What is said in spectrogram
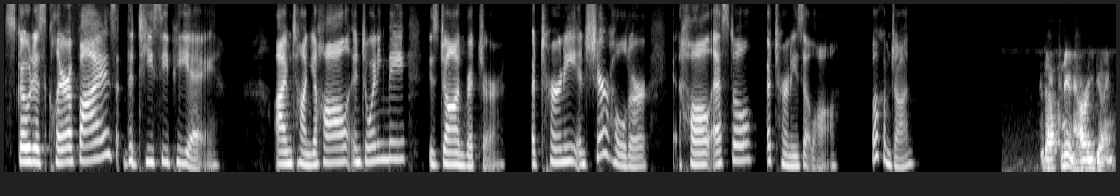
SCOTUS clarifies the TCPA. I'm Tanya Hall, and joining me is John Richer, attorney and shareholder at Hall Estill Attorneys at Law. Welcome, John. Good afternoon. How are you doing?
